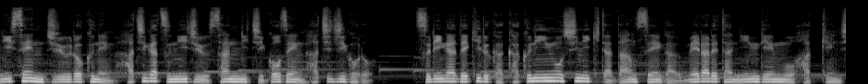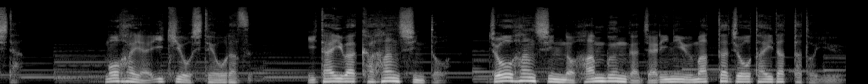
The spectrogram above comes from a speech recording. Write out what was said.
2016年8月23日午前8時頃釣りができるか確認をしに来た男性が埋められた人間を発見した。もはや息をしておらず遺体は下半身と上半身の半分が砂利に埋まった状態だったという。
